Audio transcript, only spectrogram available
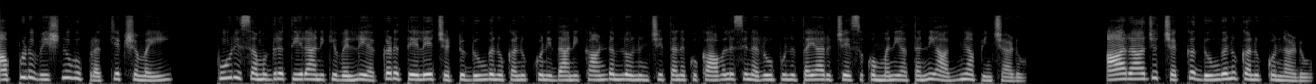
అప్పుడు విష్ణువు ప్రత్యక్షమయి పూరి సముద్ర తీరానికి వెళ్ళి అక్కడ తేలే చెట్టు దుంగను కనుక్కుని దాని కాండంలో నుంచి తనకు కావలసిన రూపును తయారు చేసుకోమ్మని అతన్ని ఆజ్ఞాపించాడు. ఆ రాజు చెక్క దుంగను కనుక్కున్నాడు.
